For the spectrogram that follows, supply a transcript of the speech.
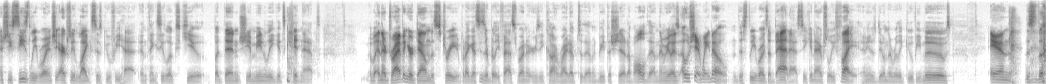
and she sees Leroy, and she actually likes his goofy hat and thinks he looks cute. But then she immediately gets kidnapped, and they're driving her down the street. But I guess he's a really fast runner because he caught right up to them and beat the shit out of all of them. Then realize, oh shit, wait, no, this Leroy's a badass. He can actually fight, and he was doing the really goofy moves and this is the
